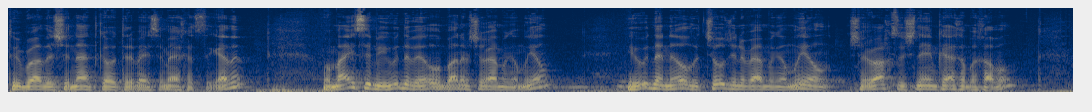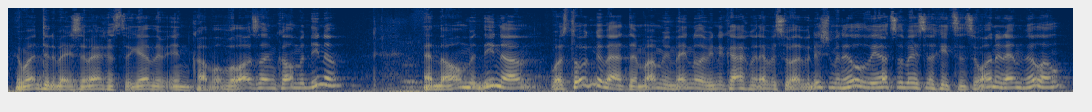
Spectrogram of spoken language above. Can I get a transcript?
two brothers should not go to the Beis Merchatz together. Well, Yehuda v'Hil, Banim Shel Yehuda and Hil, the children of Rabbi Gamliel, Sherachzu Shneim Kecha B'Chavel, they went to the Beis Hamikdash together in Kabul. V'lazlaim called Medina. And the whole Medina was talking about them. So one of them, Hillel,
